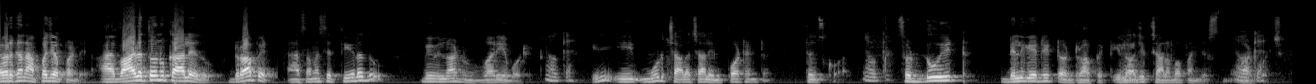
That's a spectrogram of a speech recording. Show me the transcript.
ఎవరికైనా అప్పచెప్పండి ఆ వాళ్ళతోనూ కాలేదు. డ్రాప్ ఇట్ ఆ సమస్య తీరదు. We will not worry about it okay. ఇది ఈ మూడు చాలా చాలా ఇంపార్టెంట్ తెలుసుకోవాలి. So do it delegate it drop it ఈ లాజిక్ చాలా బాగా పనిచేస్తుంది. వాడుకోవచ్చు.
